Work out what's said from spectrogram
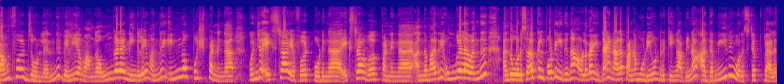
கம்ஃபர்ட் ஜோன்லேருந்து வெளியே வாங்க. உங்களை நீங்களே வந்து இன்னும் புஷ் பண்ணுங்கள் கொஞ்சம் எக்ஸ்ட்ரா எஃபர்ட் போடுங்க. எக்ஸ்ட்ரா ஒர்க் பண்ணுங்கள் அந்த மாதிரி உங்களை வந்து அந்த ஒரு சர்க்கிள் போட்டு இதுதான் அவ்வளோதான் இதுதான் என்னால் பண்ண முடியும்னு இருக்கீங்க அப்படின்னா அதை மீறி ஒரு ஸ்டெப் வேலை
